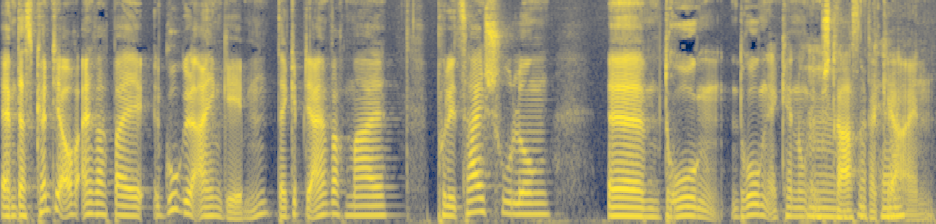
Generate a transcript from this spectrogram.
Ähm, das könnt ihr auch einfach bei Google eingeben. Da gebt ihr einfach mal Polizeischulung, ähm, Drogen, Drogenerkennung im Hm, Straßenverkehr okay. ein.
